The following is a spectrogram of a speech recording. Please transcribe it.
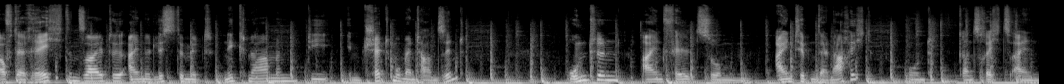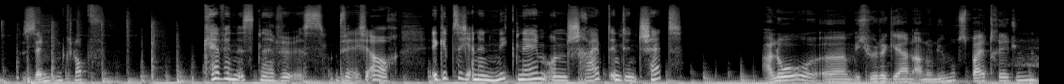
Auf der rechten Seite eine Liste mit Nicknamen, die im Chat momentan sind. Unten ein Feld zum Eintippen der Nachricht und ganz rechts ein Senden-Knopf. Kevin ist nervös, wäre ich auch. Er gibt sich einen Nickname und schreibt in den Chat. Hallo, äh, ich würde gern Anonymous beitreten.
